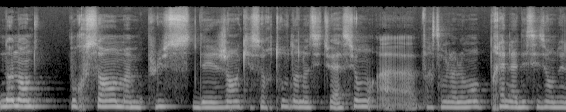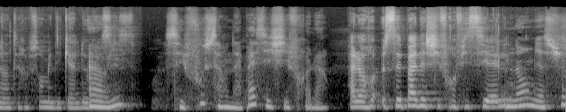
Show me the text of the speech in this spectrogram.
90%, même plus, des gens qui se retrouvent dans notre situation, euh, vraisemblablement prennent la décision d'une interruption médicale de grossesse. Ah oui c'est fou, ça, on n'a pas ces chiffres-là. Alors, c'est pas des chiffres officiels. Non, bien sûr.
